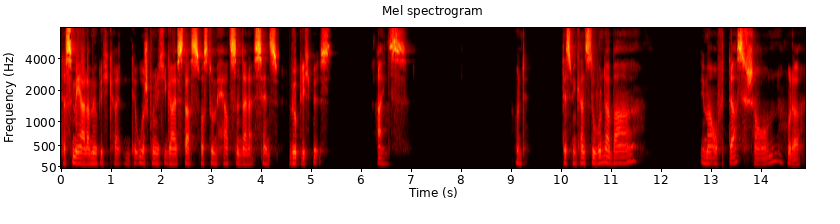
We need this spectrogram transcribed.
Das Meer aller Möglichkeiten, der ursprüngliche Geist, das, was du im Herzen in deiner Essenz wirklich bist. Eins. Und deswegen kannst du wunderbar immer auf das schauen oder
